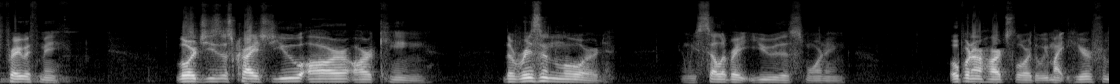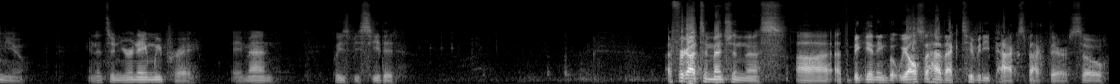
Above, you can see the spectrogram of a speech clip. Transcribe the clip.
pray with me. Lord Jesus Christ, you are our King, the risen Lord, and we celebrate you this morning. Open our hearts, Lord, that we might hear from you. And it's in your name we pray. Amen. Please be seated. I forgot to mention this uh, at the beginning, but we also have activity packs back there. So,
